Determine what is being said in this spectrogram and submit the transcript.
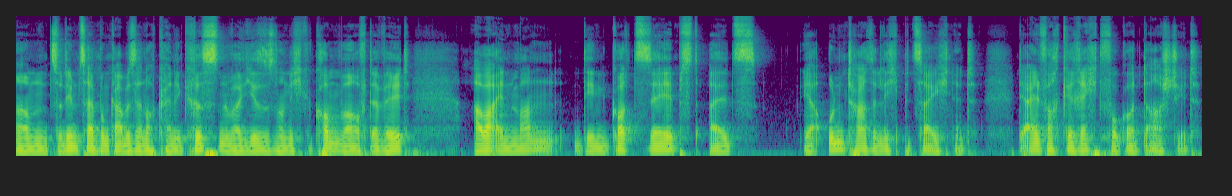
Ähm, zu dem Zeitpunkt gab es ja noch keine Christen, weil Jesus noch nicht gekommen war auf der Welt, aber ein Mann, den Gott selbst als ja untadelig bezeichnet, der einfach gerecht vor Gott dasteht.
